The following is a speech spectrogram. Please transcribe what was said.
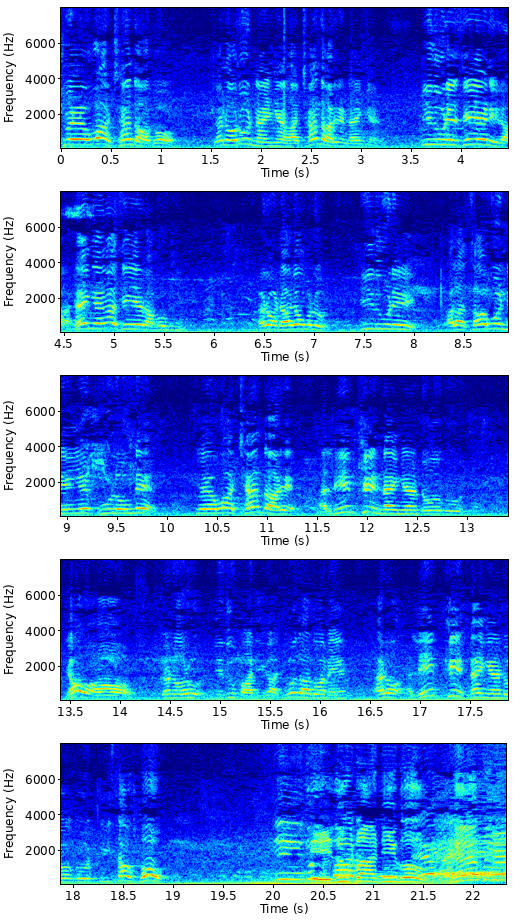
ကြွယ်ဝချမ်းသာသောကျွန်တော်တို့နိုင်ငံဟာချမ်းသာတဲ့နိုင်ငံပြည်သူတွေဆင်းရဲနေတာနိုင်ငံကဆင်းရဲတာမဟုတ်ဘူးအဲ့တော့ဒါကြောင့်မလို့ပြည်သူတွေဟာလာစာဝတ်နေရေးဘူလုံနဲ့ကြွယ်ဝချမ်းသာတဲ့အလင်းဖြစ်နိုင်ငံတော်ကို ရောက်အောင်ကျွန်တော်တို့ပြည်သူပါတီကကြိုးစားသွားမယ်အဲ့တော့အလင်းခေတ်နိုင်ငံတော်ကိုတည်ဆောက်ဖို့ပြည်ပြည်သူပါတီကိုမဲပေး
